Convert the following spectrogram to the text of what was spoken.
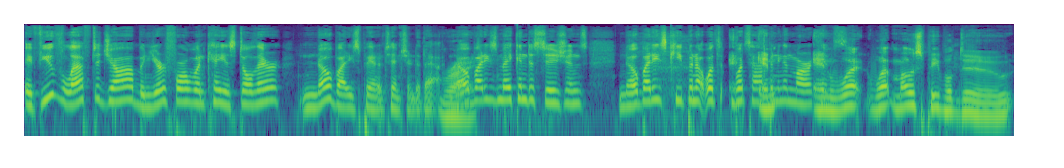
If you've left a job and your 401k is still there, nobody's paying attention to that. Right. Nobody's making decisions. Nobody's keeping up with what's happening in the markets. And what, what most people do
